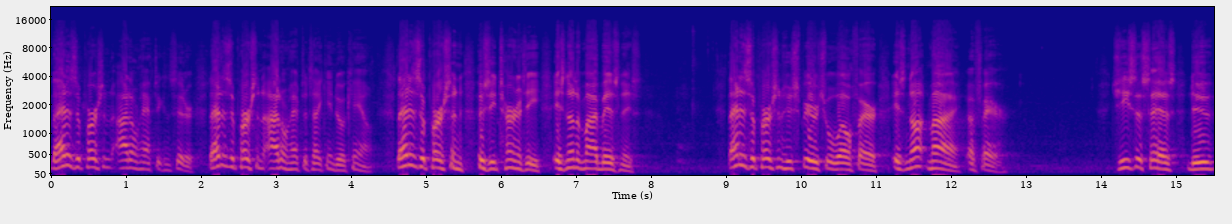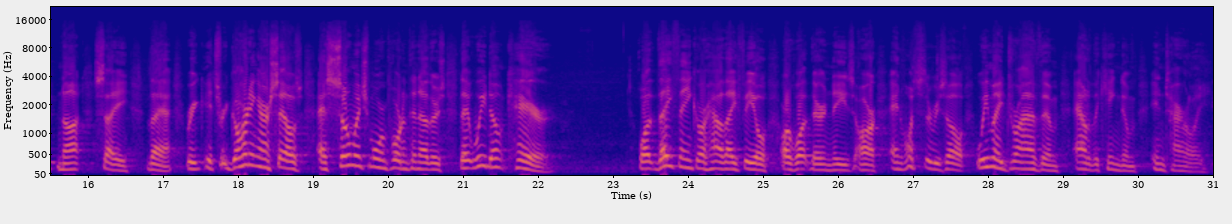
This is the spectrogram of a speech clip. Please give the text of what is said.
That is a person I don't have to consider. That is a person I don't have to take into account. That is a person whose eternity is none of my business. That is a person whose spiritual welfare is not my affair. Jesus says, do not say that. It's regarding ourselves as so much more important than others that we don't care what they think or how they feel or what their needs are. And what's the result? We may drive them out of the kingdom entirely.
